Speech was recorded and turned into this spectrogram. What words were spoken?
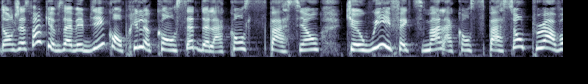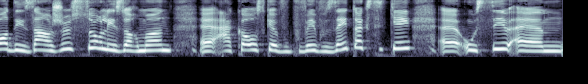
Donc, j'espère que vous avez bien compris le concept de la constipation, que oui, effectivement, la constipation peut avoir des enjeux sur les hormones euh, à cause que vous pouvez vous intoxiquer. Euh, aussi, euh,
